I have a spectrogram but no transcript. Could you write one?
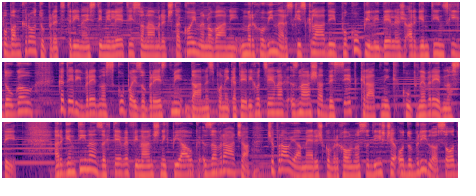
Po bankrotu pred 13 leti so namreč tako imenovani mrhovinarski skladi pokupili delež argentinskih dolgov, katerih vrednost skupaj z obrestmi danes po nekaterih ocenah znaša desetkratnik kupne vrednosti. Argentina zahteve finančnih pijavk zavrača, čeprav je ameriško vrhovno sodišče odobrilo sodbo,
